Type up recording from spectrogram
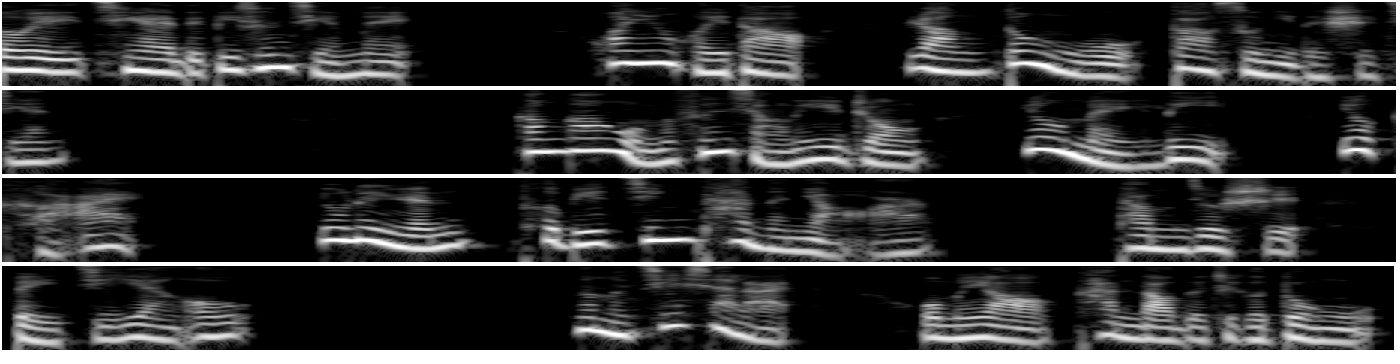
各位亲爱的弟兄姐妹，欢迎回到让动物告诉你的时间。刚刚我们分享了一种又美丽又可爱又令人特别惊叹的鸟儿，它们就是北极燕鸥。那么接下来我们要看到的这个动物，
